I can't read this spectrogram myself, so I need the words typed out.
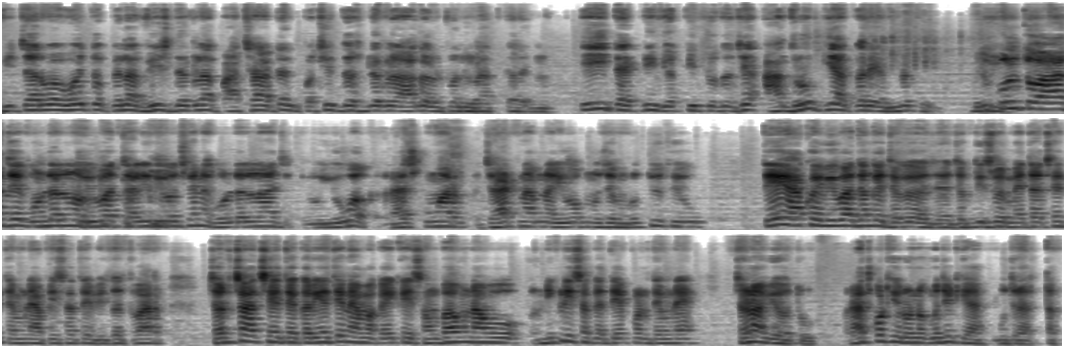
વિચારવા હોય તો પેલા વીસ ડગલા પાછા હટે ને પછી દસ ડગલા આગળ હટવાની વાત કરે. એ ટાઈપની વ્યક્તિત્વ તો છે. આંધળું ક્યાં કરે એમ નથી. બિલકુલ તો આ જે ગોંડલનો વિવાદ ચાલી રહ્યો છે ને ગોંડલના યુવક રાજકુમાર જાટ નામના યુવકનું જે મૃત્યુ થયું તે આખો વિવાદ અંગે જગદીશભાઈ મહેતા છે. તેમણે આપણી સાથે વિગતવાર ચર્ચા છે તે કરી હતી ને આમાં કઈ કઈ સંભાવનાઓ નીકળી શકે તે પણ તેમણે જણાવ્યું હતું. રાજકોટથી રોનક મજીઠિયા ગુજરાત તક.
